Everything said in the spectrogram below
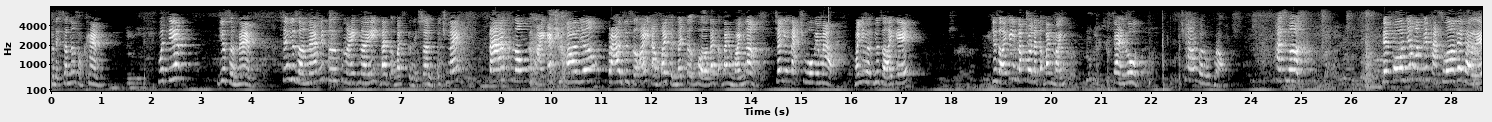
connection ហ្នឹងសំខាន់មួយ ទៀត username ចឹង username នេះគឺផ្នែកនៃ database connection ដូច្នេះតើក្នុង MySQL យើងប្រើ user អីដើម្បី connect ទៅ database មិញហ្នឹងចឹងយើងដាក់ឈ្មោះវាមកមិញ user អីគេ user អីគេខ្ញុំ log ចូល database មិញចា root ឆ្លើយមក root មក password default យើងអត់មាន password ទេត្រូវទេ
